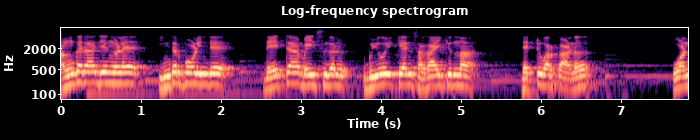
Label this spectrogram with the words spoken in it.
അംഗരാജ്യങ്ങളെ ഇന്റർപോളിന്റെ ഡേറ്റാബേസുകൾ ഉപയോഗിക്കാൻ സഹായിക്കുന്ന നെറ്റ്വർക്കാണ് one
